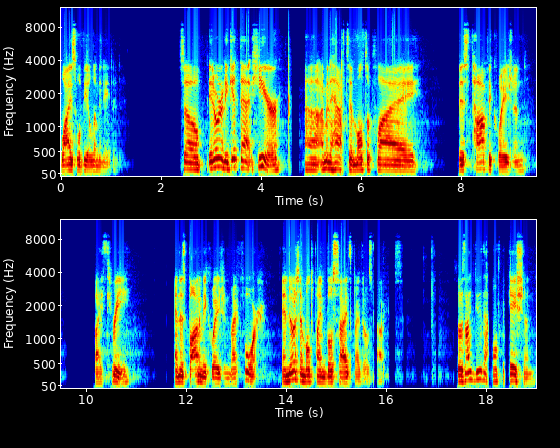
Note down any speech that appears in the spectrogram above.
y's will be eliminated. So in order to get that here, uh, I'm going to have to multiply this top equation by 3 and this bottom equation by 4. And notice I'm multiplying both sides by those values. So as I do that multiplication,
